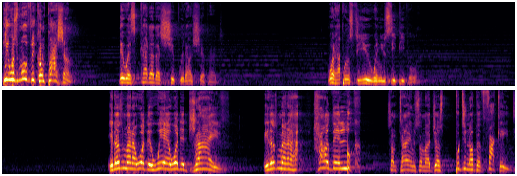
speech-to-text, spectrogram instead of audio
He was moved with compassion. They were scattered as sheep without shepherd. What happens to you when you see people? It doesn't matter what they wear, what they drive. It doesn't matter how they look. Sometimes some are just putting up a facade.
